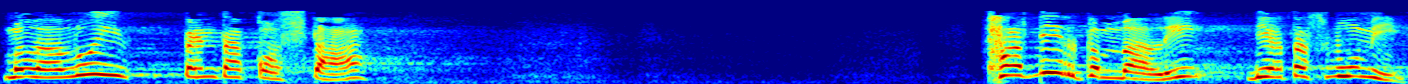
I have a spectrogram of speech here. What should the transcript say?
melalui Pentakosta hadir kembali di atas bumi.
